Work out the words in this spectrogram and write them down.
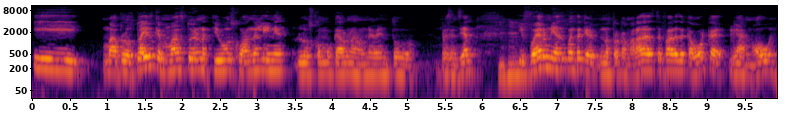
Y los players que más estuvieron activos jugando en línea, los convocaron a un evento presencial. Ujú. Y fueron y de cuenta que nuestro camarada este Fares de Caborca ganó, güey.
